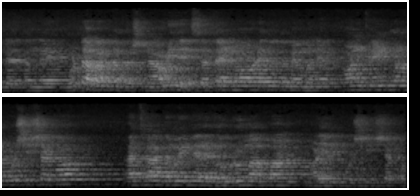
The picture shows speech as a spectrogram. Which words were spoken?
એટલે તમને મોટા ભાગના પ્રશ્ન આવડી જાય. છતાંય ન આવડે તો તમે મને ફોન કરીને પણ પૂછી શકો, અથવા ગમે ત્યારે રૂબરૂમાં પણ મળીને પૂછી શકો.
